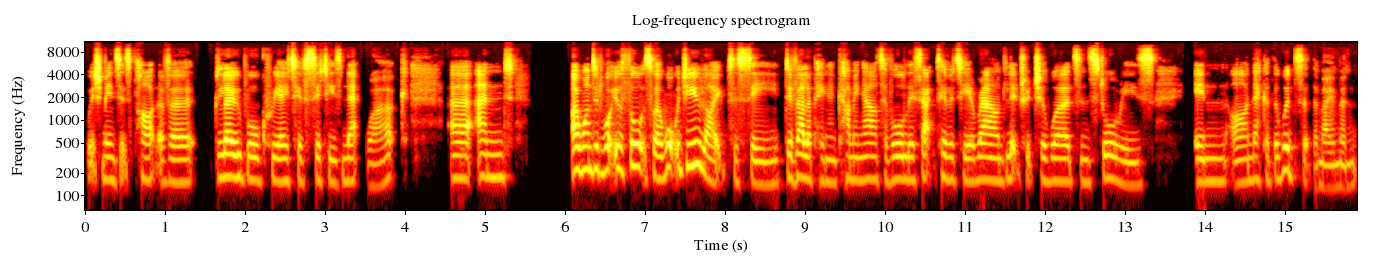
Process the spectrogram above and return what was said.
which means it's part of a global creative cities network uh, and I wondered what your thoughts were. What would you like to see developing and coming out of all this activity around literature, words, and stories in our neck of the woods at the moment?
